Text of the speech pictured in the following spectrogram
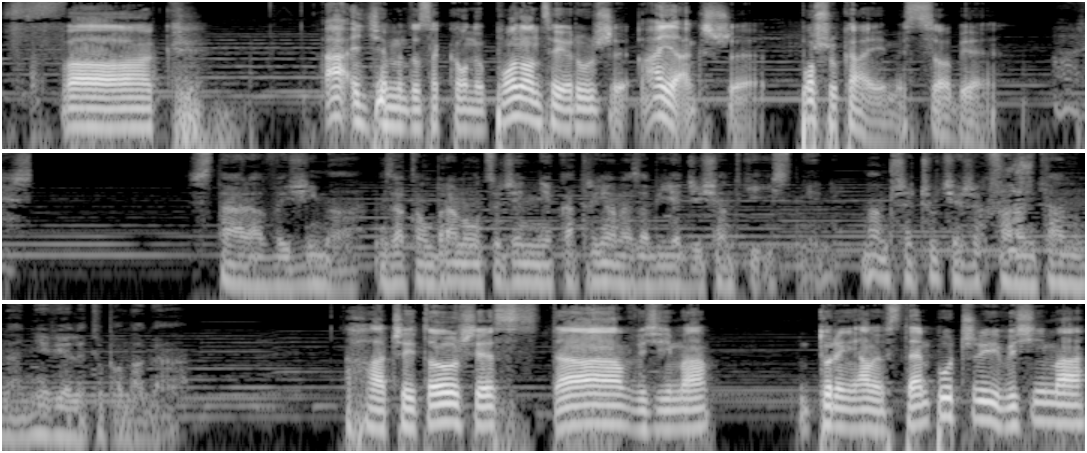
Fuck. A idziemy do zakonu płonącej róży, a jakże. Poszukajmy sobie. Stara wyzima. Za tą bramą codziennie Katriona zabija dziesiątki istnień. Mam przeczucie, że kwarantanna niewiele tu pomaga. Aha, czyli to już jest ta wyzima, której nie mamy wstępu, czyli wyzima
